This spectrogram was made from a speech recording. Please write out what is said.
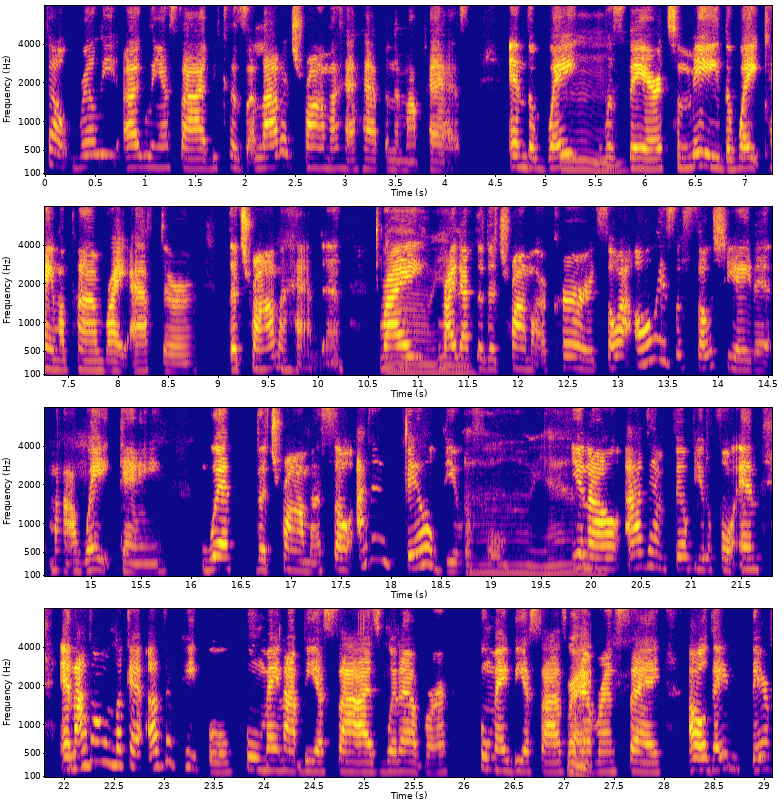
felt really ugly inside because a lot of trauma had happened in my past and the weight was Mm. there to me the weight came upon right after the trauma happened right Oh, right after the trauma occurred so i always associated my weight gain with the trauma so i didn't feel beautiful Oh, yeah. you know i didn't feel beautiful and and i don't look at other people who may not be a size whatever who may be a size Right. whatever and say, "Oh, they they're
